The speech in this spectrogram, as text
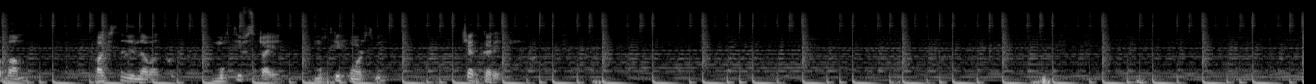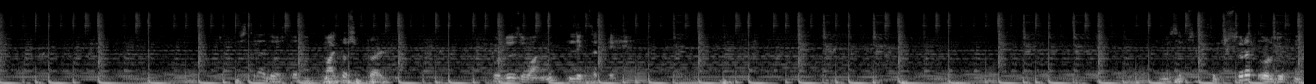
अब हम पाकिस्तान जिंदाबाद को मुख्तफ स्टाइल मुख्तफ फॉन्ट्स में चेक करेंगे। इस तरह दोस्तों हम माइक्रोसॉफ्ट वर्ड उर्दू ज़ुबान में लिख सकते हैं। सबसे खूबसूरत उर्दू फ़ोन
